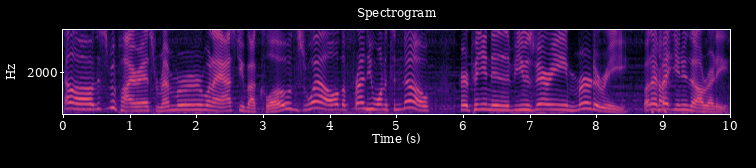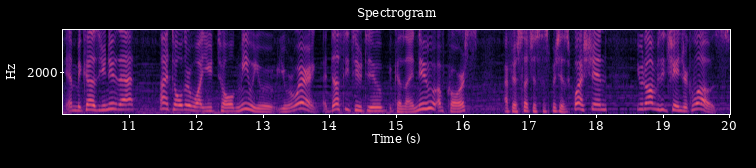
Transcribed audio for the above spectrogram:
Hello, this is Papyrus. Remember when I asked you about clothes? Well, the friend who wanted to know, her opinion and view is very murdery. But I bet you knew that already. And because you knew that, I told her what you told me you, you were wearing a dusty tutu, because I knew, of course, after such a suspicious question, you would obviously change your clothes.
